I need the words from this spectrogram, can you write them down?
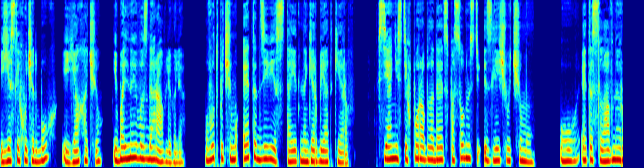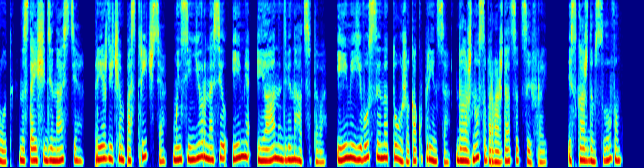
«Если хочет Бог, и я хочу». И больные выздоравливали. Вот почему этот девиз стоит на гербе аткеров. Все они с тех пор обладают способностью излечивать чуму. О, это славный род, настоящая династия. Прежде чем постричься, монсеньор носил имя Иоанна XII. И имя его сына тоже, как у принца, должно сопровождаться цифрой и с каждым словом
